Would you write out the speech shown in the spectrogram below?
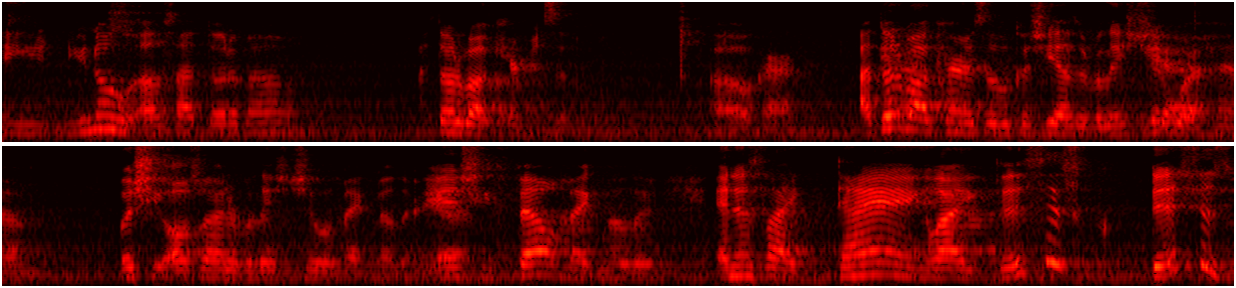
And you, you know what else I thought about? I thought about Karen Civil. Oh, okay. I thought Yeah. about Karen Civil because she has a relationship Yeah. with him, but she also had a relationship with Mac Miller, Yeah. and she felt Mac Miller, and it's like, dang, like this is this is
